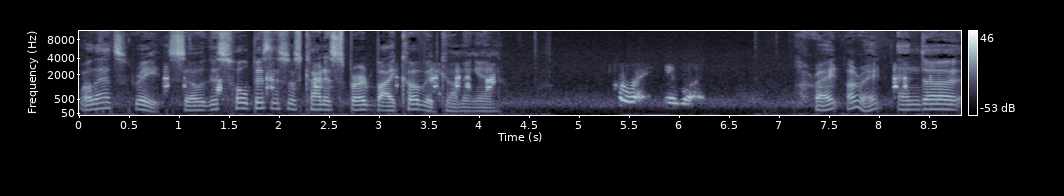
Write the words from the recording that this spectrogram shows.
Well, that's great. So this whole business was kind of spurred by COVID coming in. Correct, it was. All right, all right. And uh,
